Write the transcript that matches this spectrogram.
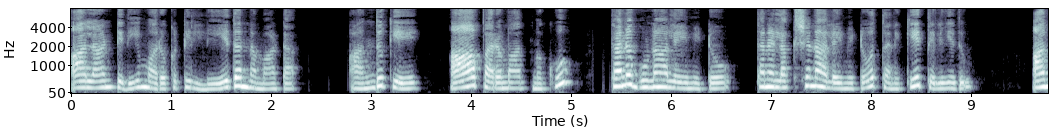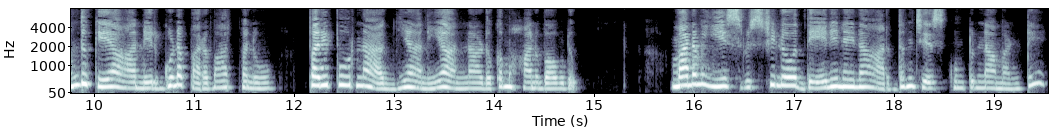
అలాంటిది మరొకటి లేదన్నమాట. అందుకే ఆ పరమాత్మకు తన గుణాలేమిటో తన లక్షణాలేమిటో తనకే తెలియదు. అందుకే ఆ నిర్గుణ పరమాత్మను పరిపూర్ణ అజ్ఞాని అన్నాడొక మహానుభావుడు. మనం ఈ సృష్టిలో దేనినైనా అర్థం చేసుకుంటున్నామంటే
